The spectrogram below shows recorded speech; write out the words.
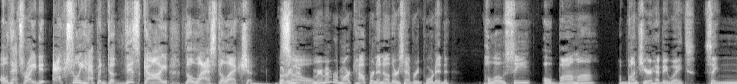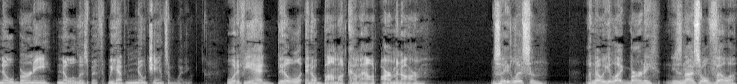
Oh, that's right. It actually happened to this guy the last election. But so, remember, remember, Mark Halperin and others have reported Pelosi, Obama, a bunch of your heavyweights say no Bernie, no Elizabeth. We have no chance of winning. what if you had Bill and Obama come out arm in arm? Say, listen, I know you like Bernie. He's a nice old fella.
